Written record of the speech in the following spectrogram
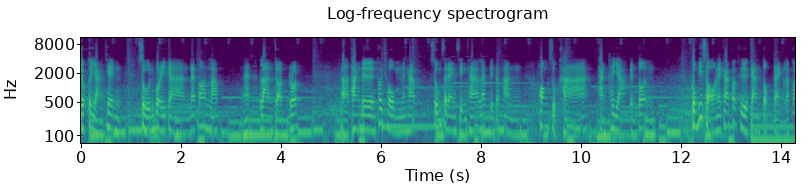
ยกตัวอย่างเช่น ศูนย์บริการและต้อนรับนะลานจอดรถทางเดินเข้าชมนะครับ ซุ้มแสดงสินค้าและผลิตภัณฑ์ ห้องสุขาถังขยะเป็นต้น กลุ่มที่2นะครับก็คือการตกแต่งแล้วก็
